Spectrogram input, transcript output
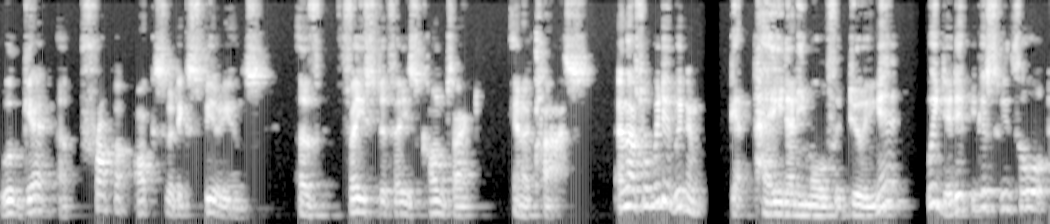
will get a proper Oxford experience of face to face contact in a class. And that's what we did. We didn't get paid anymore for doing it. We did it because we thought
